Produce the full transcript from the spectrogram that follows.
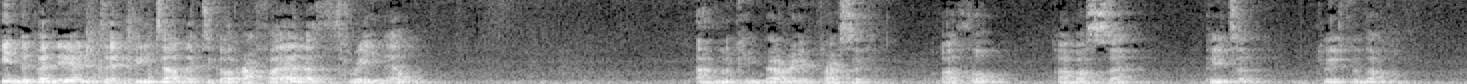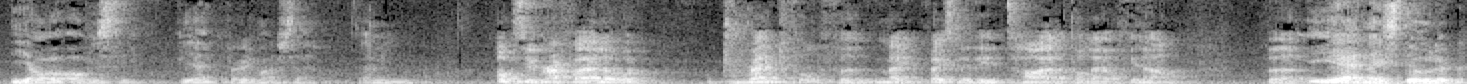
Independiente beat Atletico Rafaela 3 0. And looking very impressive, I thought, I must say. Peter, pleased with that one? Yeah, obviously. Yeah, very much so. I mean, Obviously, Rafaela were dreadful for basically the entire torneo final, but yeah, and they still look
